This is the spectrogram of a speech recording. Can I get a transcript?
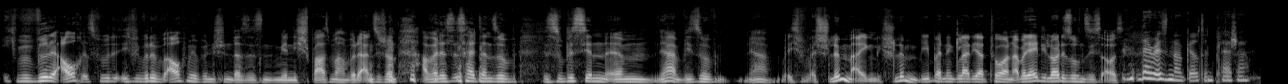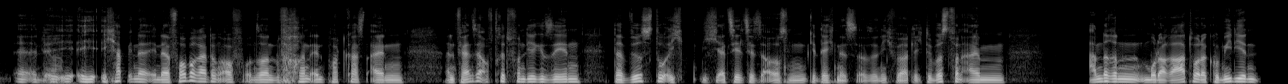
ich würde auch, es würde, ich würde auch mir wünschen, dass es mir nicht Spaß machen würde anzuschauen, aber das ist halt dann so, das ist so ein bisschen, ähm, ja, wie so, ja, ich, schlimm eigentlich, schlimm, wie bei den Gladiatoren, aber ja, die Leute suchen sich's aus. There is no guilt and pleasure. Äh, Ich, ich habe in der, in der Vorbereitung auf unseren Wochenend-Podcast einen, einen Fernsehauftritt von dir gesehen. Da wirst du, ich, ich erzähle es jetzt aus dem Gedächtnis, also nicht wörtlich, du wirst von einem anderen Moderator oder Comedian,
